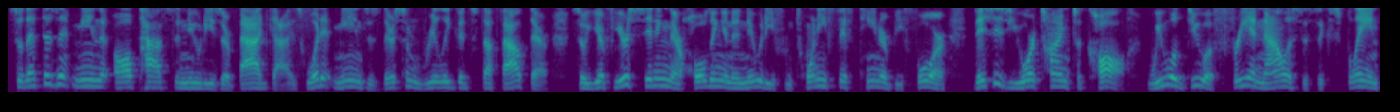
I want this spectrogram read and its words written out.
So that doesn't mean that all past annuities are bad guys. What it means is there's some really good stuff out there. So if you're sitting there holding an annuity from 2015 or before, this is your time to call we will do a free analysis, explain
